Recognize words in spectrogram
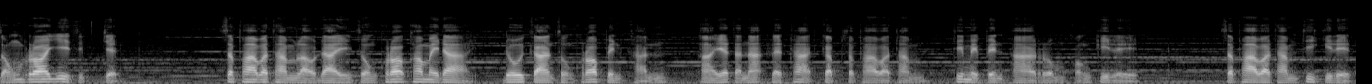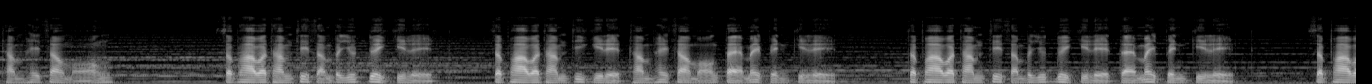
227 สภาวธรรมเหล่าใดสงเคราะห์เข้าไม่ได้ โดยการสงเคราะห์เป็นขันธ์ อายตนะและธาตุกับสภาวธรรมที่ไม่เป็นอารมณ์ของกิเลส สภาวธรรมที่กิเลสทำให้เศร้าหมอง สภาวธรรมที่สัมปยุทธ์ด้วยกิเลส สภาวธรรมที่กิเลสทำให้เศร้าหมองแต่ไม่เป็นกิเลส สภาวธรรมที่สัมปยุทธ์ด้วยกิเลสแต่ไม่เป็นกิเลส สภาว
